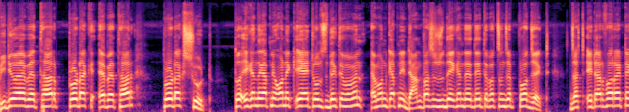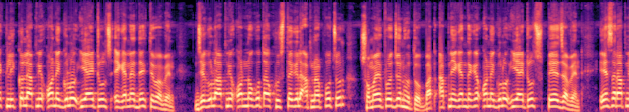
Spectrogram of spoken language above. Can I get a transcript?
ভিডিও অ্যাভেথার প্রোডাক্ট অ্যাভেথার প্রোডাক্ট শুট তো এখান থেকে আপনি অনেক এআই টুলস দেখতে পাবেন। এমনকি আপনি ডান পাশে যদি এখান থেকে দেখতে পাচ্ছেন যে প্রজেক্ট জাস্ট এটার পর একটা ক্লিক করলে আপনি অনেকগুলো এআই টুলস এখানে দেখতে পাবেন। যেগুলো আপনি অন্য কোথাও খুঁজতে গেলে আপনার প্রচুর সময়ের প্রয়োজন হতো বাট আপনি এখান থেকে অনেকগুলো এআই টুলস পেয়ে যাবেন। এছাড়া আপনি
